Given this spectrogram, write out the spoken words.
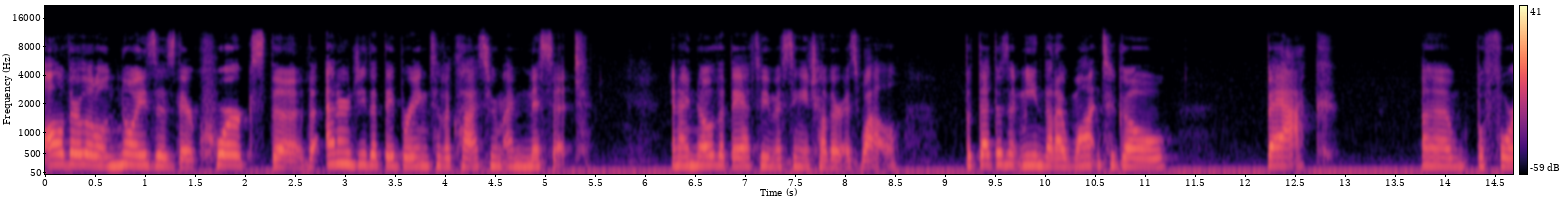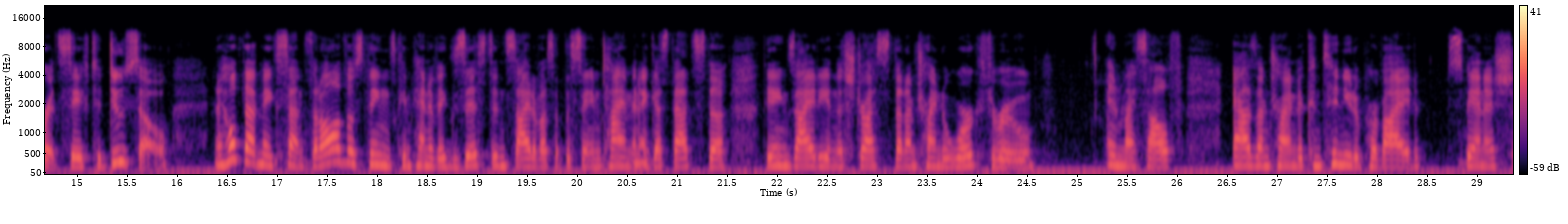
all their little noises, their quirks, the the energy that they bring to the classroom. I miss it. And I know that they have to be missing each other as well. But that doesn't mean that I want to go back uh, before it's safe to do so. And I hope that makes sense that all of those things can kind of exist inside of us at the same time. And I guess that's the the anxiety and the stress that I'm trying to work through in myself as I'm trying to continue to provide Spanish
